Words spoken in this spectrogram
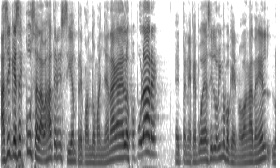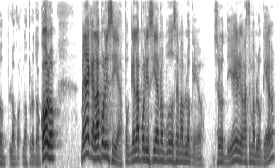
Así que esa excusa la vas a tener siempre. Cuando mañana ganen los populares, el PNP puede decir lo mismo porque no van a tener los, protocolos. Ven acá la policía. ¿Por qué la policía no pudo hacer más bloqueos? Se los dije que iban a hacer más bloqueos.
